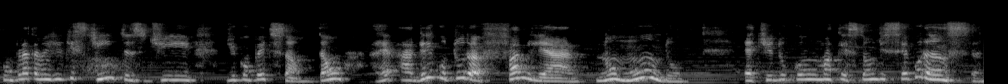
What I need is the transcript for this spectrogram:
completamente distintas de, de competição. Então, a agricultura familiar no mundo é tido como uma questão de segurança.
